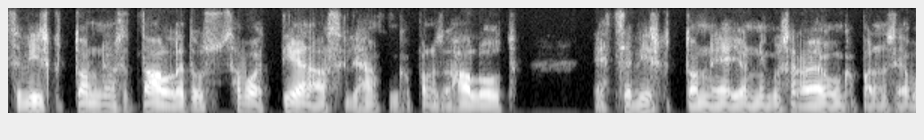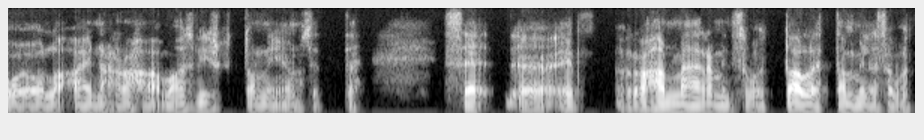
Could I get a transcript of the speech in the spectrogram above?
se 50 tonnia on se talletus, sä voit tienaa sillä ihan kuinka paljon sä haluat, että se 50 tonnia ei ole niin kuin se raja, kuinka paljon siellä voi olla aina rahaa, vaan se 50 tonnia on se, että se äh, rahan määrä, mitä sä voit tallettaa, millä sä voit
